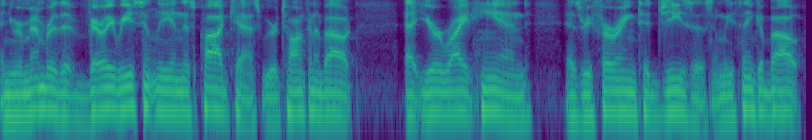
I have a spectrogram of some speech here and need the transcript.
And you remember that very recently in this podcast, we were talking about at your right hand as referring to Jesus. And we think about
